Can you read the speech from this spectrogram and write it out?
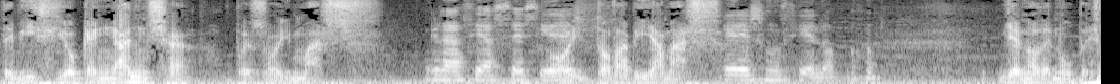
de vicio que engancha, pues hoy más. Gracias, Ceci. Hoy todavía más. Eres un cielo. Lleno de nubes.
